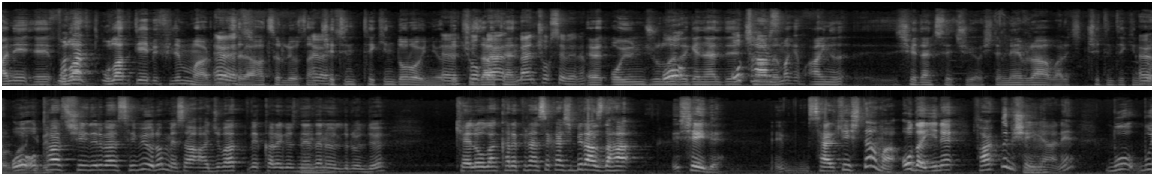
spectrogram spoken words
hani e, Fakat- Ulak Ulak diye bir film vardı Evet. mesela hatırlıyorsan. Evet. Çetin Tekindor oynuyordu Evet, ki çok zaten ben, ben çok severim. evet oyuncuları O- genelde o tarz- çağırmak hep aynı şeyden seçiyor. İşte Nevra var, Çetin Tekindor Evet, var o, o gibi. tarz şeyleri ben seviyorum. Mesela Hacivat ve Karagöz neden öldürüldü? Keloğlan Kara Prens'e karşı biraz daha şeydi. e, Serkeşti ama o da yine farklı bir şey yani. Bu, bu,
